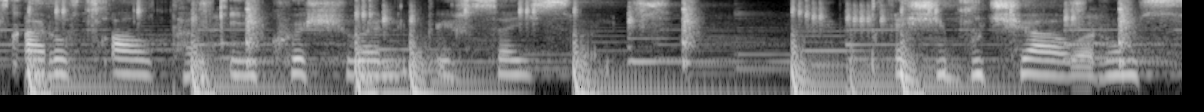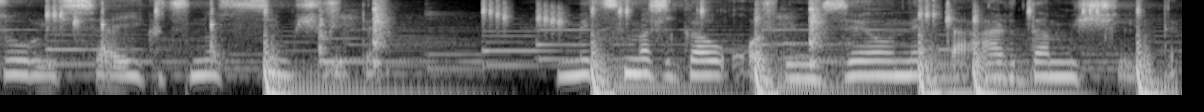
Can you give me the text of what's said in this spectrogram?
წყაროს წყალთან კი ქვეშველი პირსა ისვენებს ეში ბუჩავა რომ სულისა იგრძნოს სიმშვიდე. მეც მას გავყვები მზეონე და არ დამიშლიდე.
